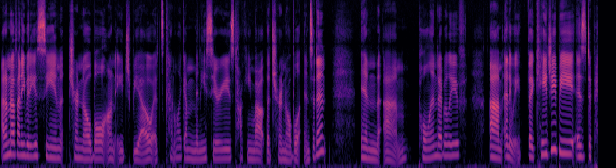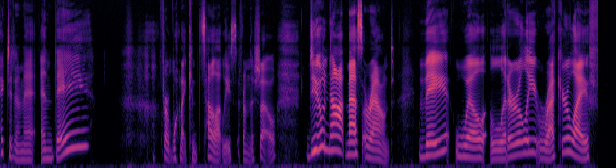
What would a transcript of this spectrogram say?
I don't know if anybody has seen Chernobyl on HBO. It's kind of like a mini series talking about the Chernobyl incident in um, Poland, I believe. Um, anyway, the KGB is depicted in it, and they from what I can tell, at least from the show, do not mess around. They will literally wreck your life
